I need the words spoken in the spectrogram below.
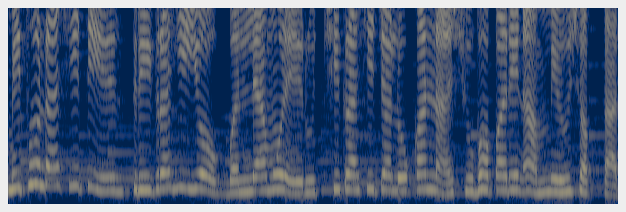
मिथुन राशीतील त्रिग्रही योग बनल्यामुळे वृश्चिक राशीच्या लोकांना शुभ परिणाम मिळू शकतात.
